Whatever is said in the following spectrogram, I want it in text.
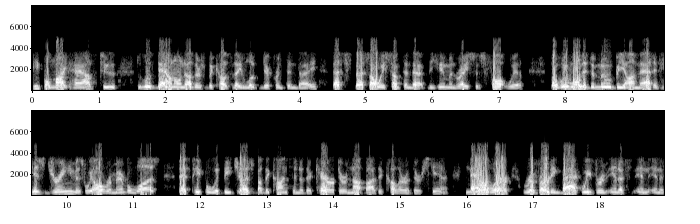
people might have to look down on others because they look different than they. That's that's always something that the human race has fought with. But we wanted to move beyond that, and his dream, as we all remember, was that people would be judged by the content of their character, not by the color of their skin. Now we're reverting back. We've, in a in, in a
